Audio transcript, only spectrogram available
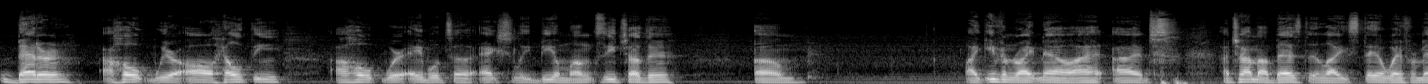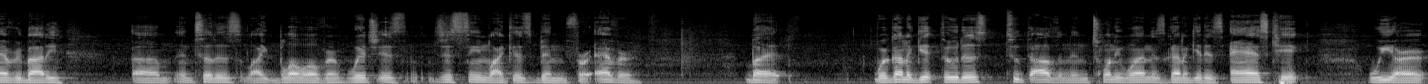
better. I hope we are all healthy. I hope we're able to actually be amongst each other. Um, like even right now, I I I try my best to like stay away from everybody um, until this like blow over, which is just seemed like it's been forever. But we're gonna get through this. 2021 is gonna get its ass kicked. We are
